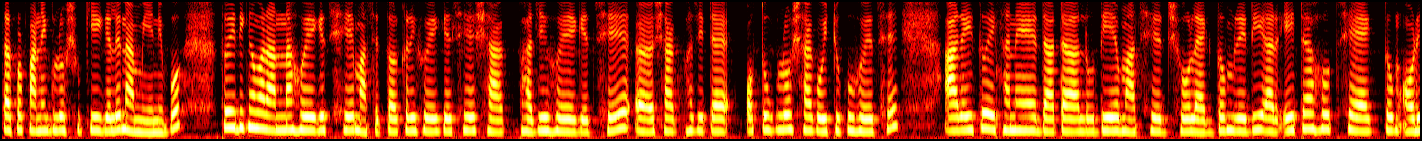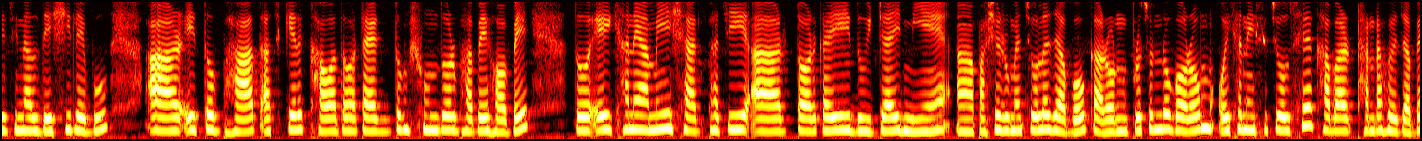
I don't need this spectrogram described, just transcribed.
তারপর পানিগুলো শুকিয়ে গেলে নামিয়ে নেব। তো এইদিকে আমার রান্না হয়ে গেছে, মাছের তরকারি হয়ে গেছে, শাক ভাজি হয়ে গেছে। শাক ভাজিটা অতগুলো শাক ওইটুকু হয়েছে। আর এই তো এখানে ডাটা আলু দিয়ে মাছের ঝোল একদম রেডি আর এটা হচ্ছে একদম অরিজিনাল দেশি লেবু। আর এই তো ভাত, আজকের খাওয়া দাওয়াটা একদম সুন্দরভাবে হবে। তো এইখানে আমি শাক ভাজি আর তরকারি দুইটাই নিয়ে পাশের রুমে চলে যাব কারণ প্রচণ্ড গরম। ওইখানে এসি চলছে, খাবার ঠান্ডা হয়ে যাবে।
